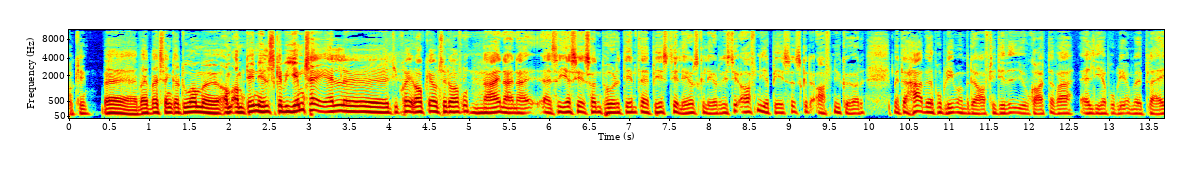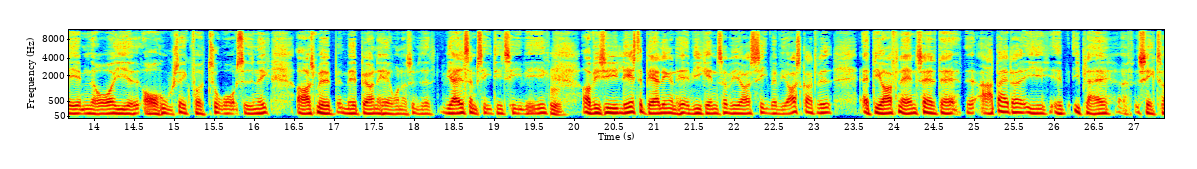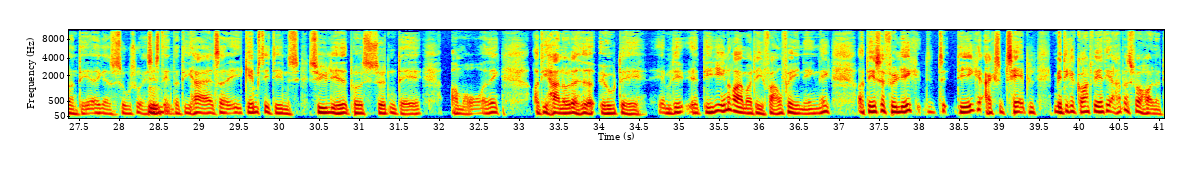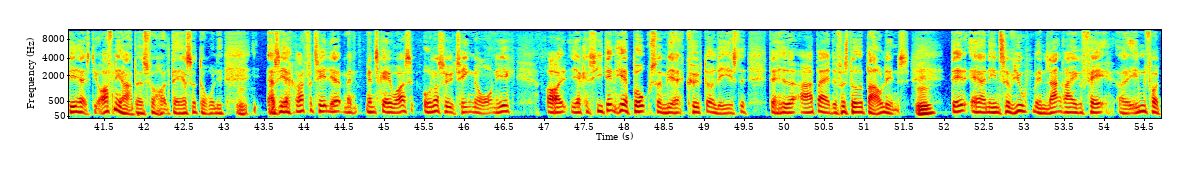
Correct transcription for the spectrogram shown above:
Okay. Hvad, hvad, hvad tænker du om, øh, om, om det, Niels? Skal vi hjemtage alle øh, de private opgaver til det offentlige? Nej, nej, nej. Altså, jeg ser sådan på det. Dem, der er bedst til at lave det, skal lave det. Hvis det offentlige er bedst, så skal det offentlige gøre det. Men der har været problemer med det offentlige. Det ved I jo godt. Der var alle de her problemer med plejehjemmene over i øh, Aarhus ikke, for to år siden. Ikke? Og også med, med børnehaven og så videre. Vi har alle sammen set det i tv. Ikke? Mm. Og hvis I læste Berlingerne her i weekenden, så vil I også se, hvad vi også godt ved, at de offentlige ansatte, der arbejder i, i plejesektoren der, ikke? altså socioassistenter, mm. de har altså i gennemsnit en sygelighed på 17 dage om året. Ikke? Og de har noget, der hedder øvdage. Jamen, det, de indrømmer det i fagforeningen. Ikke? Og det er selvfølgelig ikke, det er ikke acceptabelt, men det kan godt være, at det er arbejdsforhold, og det er altså de offentlige arbejdsforhold, der er så dårlige. Mm. Altså, jeg kan godt fortælle jer, man, man skal jo også undersøge tingene ordentligt. Ikke? Og jeg kan sige, at den her bog, som jeg købte og læste, der hedder Arbejde forstået baglæns, mm. det er en interview med en lang række fag, og inden for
